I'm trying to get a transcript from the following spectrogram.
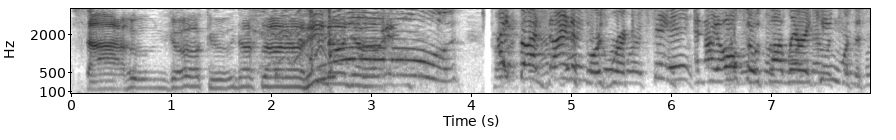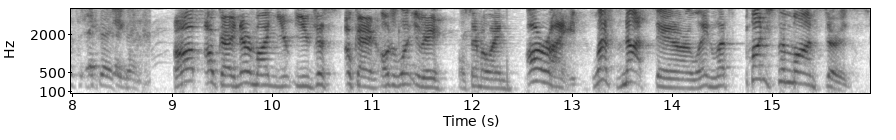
Sahun Goku Nasana Hinanya. I thought dinosaurs were extinct, and I also thought Larry King was extinct. Oh, okay, never mind. You you just okay. I'll just let you be. I'll stay in my lane. All right, let's not stay in our lane. Let's punch some monsters.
